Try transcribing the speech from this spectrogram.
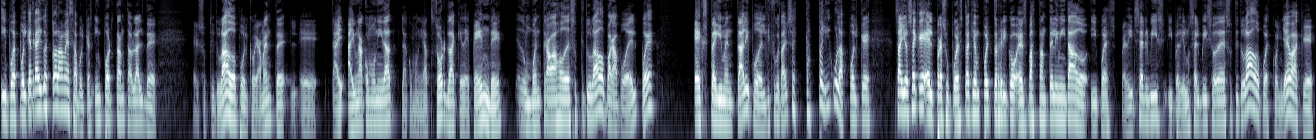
Y pues, ¿por qué traigo esto a la mesa? Porque es importante hablar de el subtitulado, porque obviamente eh, hay, hay una comunidad, la comunidad sorda, que depende de un buen trabajo de subtitulado para poder, pues, experimentar y poder disfrutarse estas películas. Porque, o sea, yo sé que el presupuesto aquí en Puerto Rico es bastante limitado y pues pedir servicio y pedir un servicio de subtitulado, pues conlleva que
